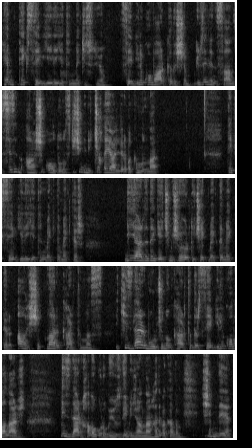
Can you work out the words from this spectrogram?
hem tek sevgiyle yetinmek istiyor. Sevgili kova arkadaşım, güzel insan, sizin aşık olduğunuz kişinin içi hayalleri bakın bunlar. Tek sevgiyle yetinmek demektir. Bir yerde de geçmişe örtü çekmek demektir. Aşıklar kartımız. İkizler burcunun kartıdır sevgili kovalar. Bizler hava grubuyuz değil mi canlar? Hadi bakalım. Şimdi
